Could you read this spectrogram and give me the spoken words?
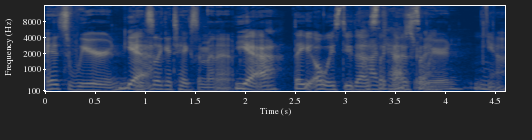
It's weird. Yeah. It's like it takes a minute. Yeah, they always do that. It's like Podcasts are weird. Yeah.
